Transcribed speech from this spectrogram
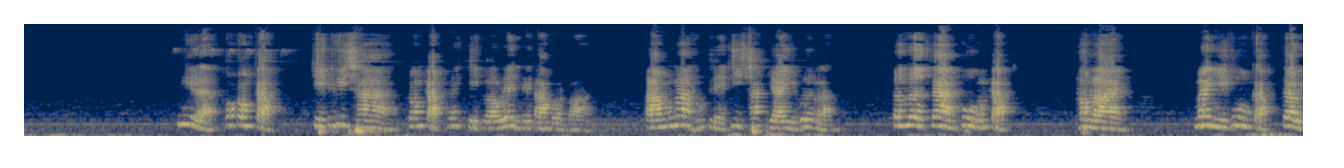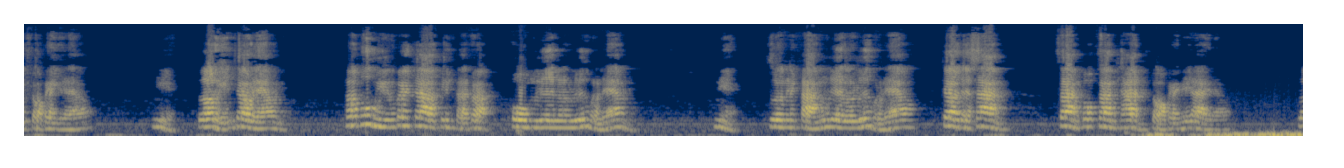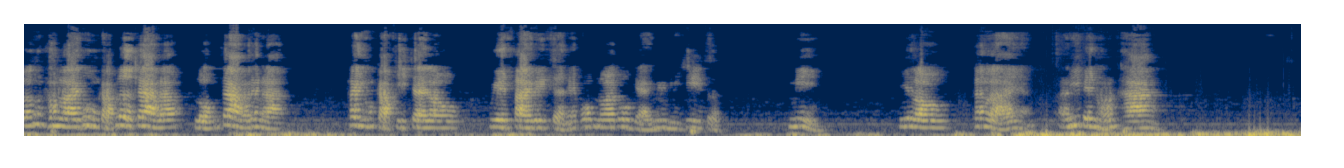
นี่แหละเขากำกับจิตวิชากำกับให้จิตเราเล่นไปตามบทบาท ตามหน้าของกิเลสที่ชักใยอยู่เบื้องหลังต้องเลิกจ้างผู้กำกับทำลาย ไม่มีผู้กำกับเจ้าอีกต่อไปแล้วนี่เราเห็นเจ้าแล้วพระผู้มีพระเจ้าจึงตรัสว่าโครงเรือนเราเลือมหมดแล้ว เนี่ย ส่วนต่างๆของเรือนเราเลือมหมดแล้ว เจ้าจะสร้างสร้างภพสร้างชาติต่อไปไม่ได้แล้ว เราต้องทำลายผู้กำกับเลิกจ้างแล้ว หลงจ้างมาตั้งนานให้กำกับจิตใจเรา เวียนตายไปเกิดในภพน้อยภพใหญ่ไม่มีที่สุด นี่ ที่เราทั้งหลายเนี่ยอันนี้เป็นหนทาง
